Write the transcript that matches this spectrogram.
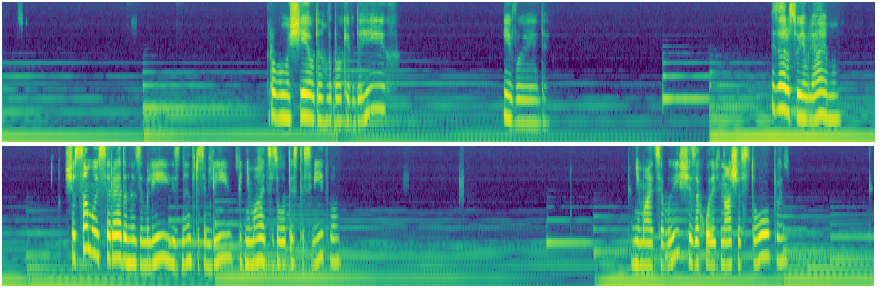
Робимо ще один глибокий вдих і видих. І зараз уявляємо, що з самої середини землі, з недр землі піднімається золотисте світло. Піднімається вище, заходить в наші стопи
